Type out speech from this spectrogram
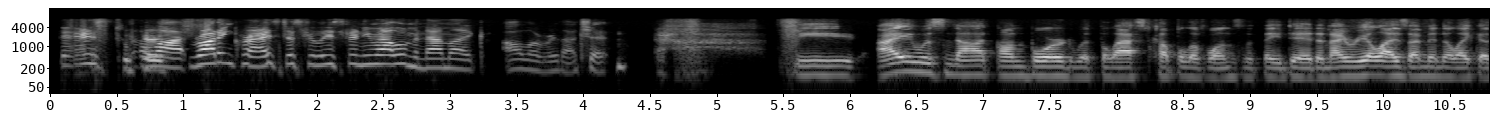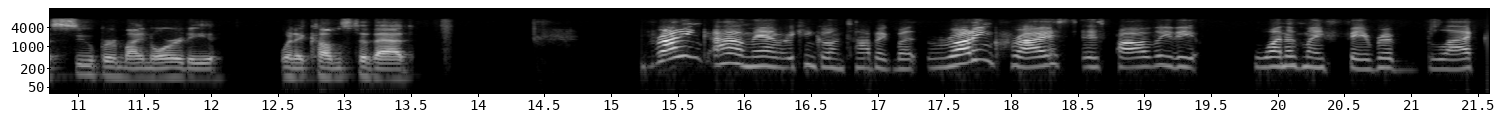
There's Compared- a lot. Rotting Christ just released their new album, and I'm like all over that shit. the I was not on board with the last couple of ones that they did, and I realize I'm into like a super minority when it comes to that. Rotting. Oh man, we can go on topic, but Rotting Christ is probably the one of my favorite black,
